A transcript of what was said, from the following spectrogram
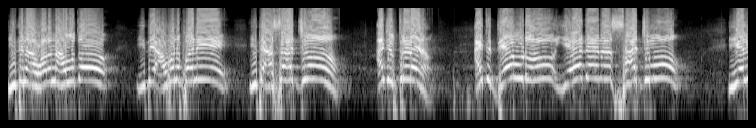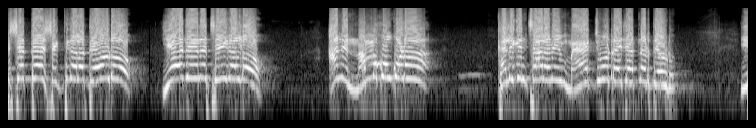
ఇది నా వలన అవ్వదు ఇది అవని పని ఇది అసాధ్యం అని చెప్తున్నాడు ఆయన. అయితే దేవుడు ఏదైనా సాధ్యము ఈ ఎలిసెద్దే శక్తి గల దేవుడు ఏదైనా చేయగలడు అని నమ్మకం కూడా కలిగించాలని మ్యాక్సిమం ట్రై చేస్తున్నాడు దేవుడు. ఈ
